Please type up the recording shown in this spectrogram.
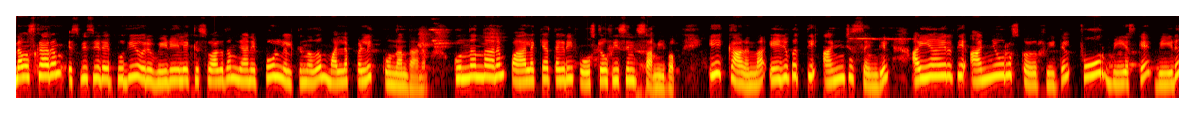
നമസ്കാരം എസ് ബി സിയുടെ പുതിയൊരു വീഡിയോയിലേക്ക് സ്വാഗതം. ഞാൻ ഇപ്പോൾ നിൽക്കുന്നത് മല്ലപ്പള്ളി കുന്നന്താനം. കുന്നന്താനം പാലക്കാത്തകടി പോസ്റ്റ് ഓഫീസിന് സമീപം. ഈ കാണുന്ന എഴുപത്തി അഞ്ച് സെന്റിൽ അയ്യായിരത്തി അഞ്ഞൂറ് സ്ക്വയർ ഫീറ്റിൽ ഫോർ ബി എസ് കെ വീട്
